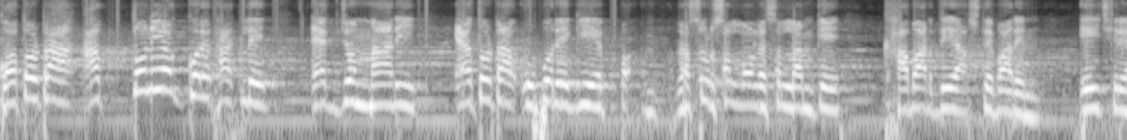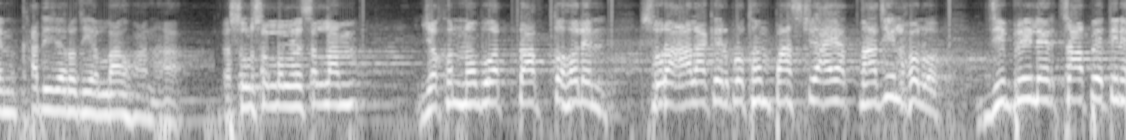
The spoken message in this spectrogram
কতটা আত্মনিয়োগ করে থাকলে একজন নারী এতটা উপরে গিয়ে রাসুল সাল্লা সাল্লামকে খাবার দিয়ে আসতে পারেন। এই ছিলেন খাদিজা রাজি আল্লাহ রাসুল সাল্লা সাল্লাম যখন নবুয়াত প্রাপ্ত হলেন, সুরা আলাকের প্রথম পাঁচটি আয়াত নাজিল হলো। জিব্রিলের চাপে তিনি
